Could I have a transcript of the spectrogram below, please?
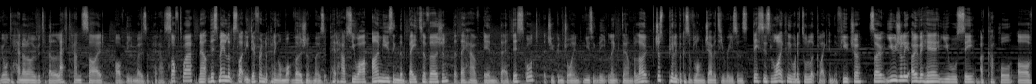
you want to head on over to the left-hand side of the Moza Pithouse software. Now, this may look slightly different depending on what version of Moza Pithouse you are. I'm using the beta version that they have in their Discord that you can join using the link down below, just purely because of longevity reasons. This is likely what it'll look like in the future. So usually over here, you will see a couple of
